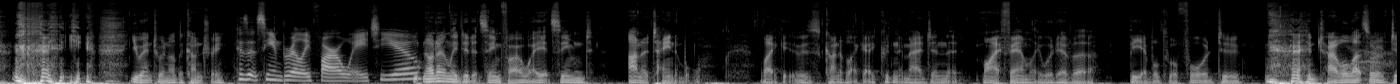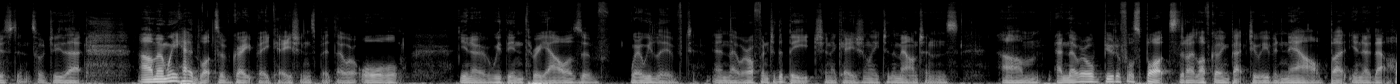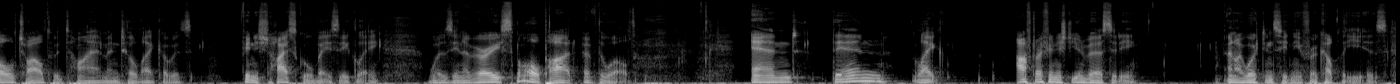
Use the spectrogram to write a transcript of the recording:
you went to another country. Because it seemed really far away to you. Not only did it seem far away, it seemed unattainable. Like it was kind of like I couldn't imagine that my family would ever be able to afford to travel that sort of distance or do that. Um, and we had lots of great vacations, but they were all, you know, within three hours of where we lived, and they were often to the beach and occasionally to the mountains. Um, and they were all beautiful spots that I love going back to even now. But you know, that whole childhood time until like I was finished high school, basically, was in a very small part of the world. And then, like after I finished university, and I worked in Sydney for a couple of years.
